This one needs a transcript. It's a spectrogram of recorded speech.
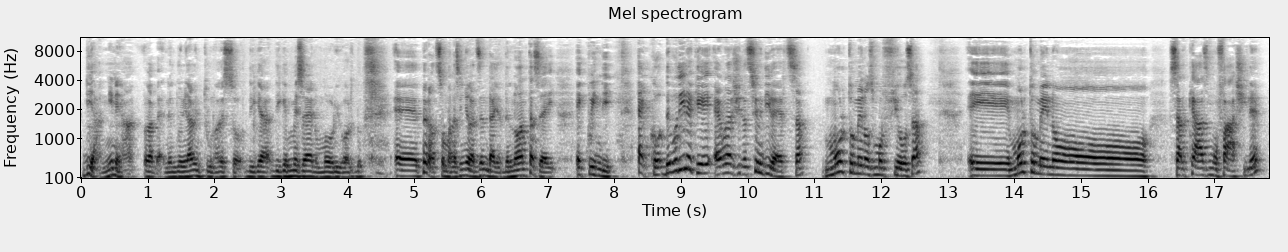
di anni ne ha, vabbè, nel 2021, adesso di che, di che mese è non me lo ricordo, eh, però insomma la signora Zendaya del 96 e quindi ecco, devo dire che è una recitazione diversa, molto meno smorfiosa e molto meno sarcasmo facile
